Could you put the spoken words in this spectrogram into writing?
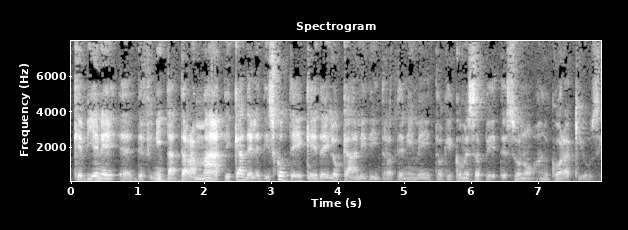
che viene eh, definita drammatica delle discoteche e dei locali di intrattenimento che come sapete sono ancora chiusi.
